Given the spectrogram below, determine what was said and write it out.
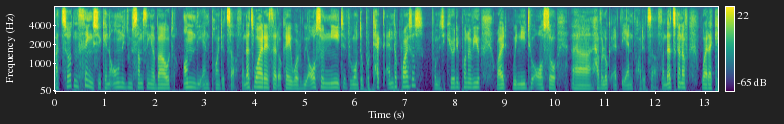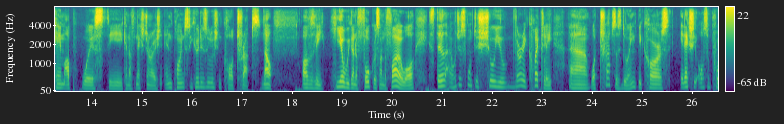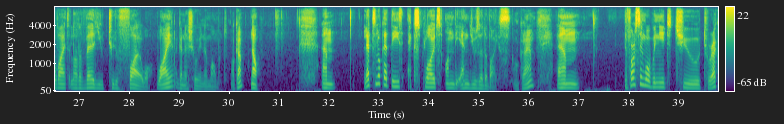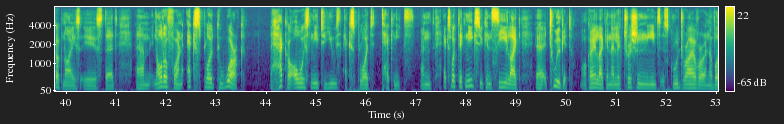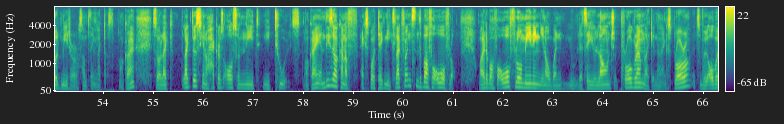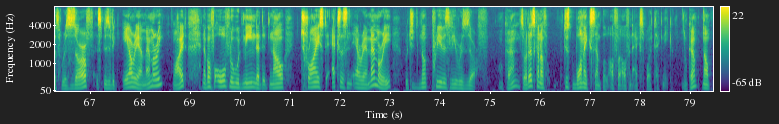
but certain things you can only do something about on the endpoint itself. And that's why they said, okay, what we also need if we want to protect enterprises from a security point of view, right, we need to also uh, have a look at the endpoint itself. And that's kind of where they came up with the kind of next generation endpoint security solution called Traps. Now, obviously here we're going to focus on the firewall. Still I just want to show you very quickly uh, what Traps is doing because it actually also provides a lot of value to the firewall. Why? I'm going to show you in a moment okay? Now um, let's look at these exploits on the end user device okay? Um, the first thing what we need to to recognize is that um, in order for an exploit to work a hacker always need to use exploit techniques. And exploit techniques you can see like uh, a toolkit, okay? Like an electrician needs a screwdriver and a voltmeter or something like this, okay? So like like this, you know, hackers also need need tools, okay? And these are kind of exploit techniques. Like for instance, buffer overflow, right? A buffer overflow meaning, you know, when you let's say you launch a program like Internet Explorer, it will always reserve a specific area memory, right? And a buffer overflow would mean that it now tries to access an area memory which it did not previously reserve. Okay, so that's kind of just one example of, a, of an exploit technique. Okay, now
